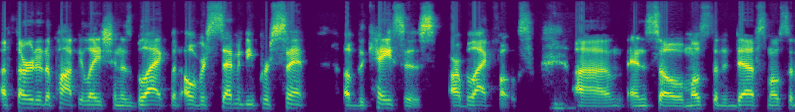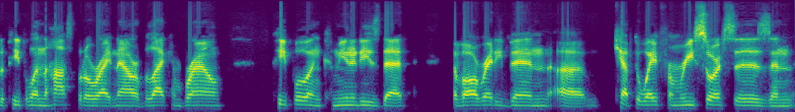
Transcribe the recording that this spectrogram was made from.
a third of the population is black, but over 70% of the cases are black folks. Mm-hmm. Um, and so most of the deaths, most of the people in the hospital right now are black and brown people in communities that have already been uh, kept away from resources and,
